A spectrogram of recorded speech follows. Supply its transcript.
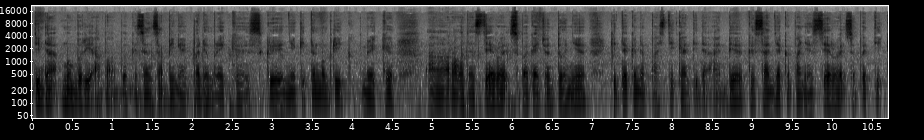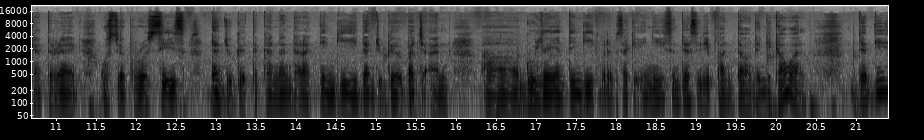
tidak memberi apa-apa kesan sampingan kepada mereka. Sekiranya kita memberi mereka uh, rawatan steroid sebagai contohnya kita kena pastikan tidak ada kesan jangka panjang steroid seperti cataract, osteoporosis dan juga tekanan darah tinggi dan juga bacaan uh, gula yang tinggi kepada pesakit ini sentiasa dipantau dan dikawal. Jadi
